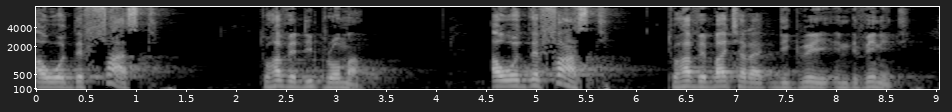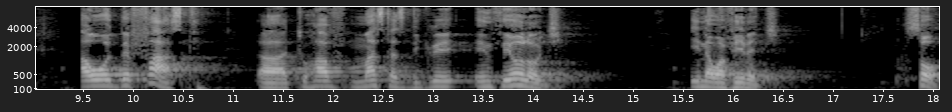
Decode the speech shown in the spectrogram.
I was the first to have a diploma. I was the first to have a bachelor degree in divinity. I was the first uh, to have master's degree in theology in our village. So,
